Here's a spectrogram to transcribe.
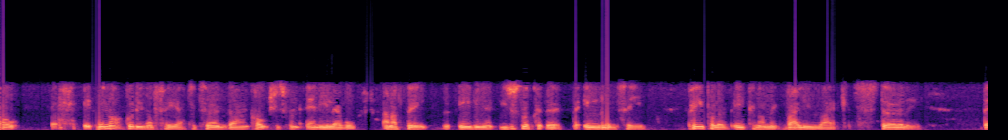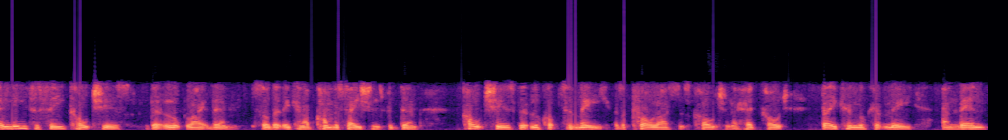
So it, we're not good enough here to turn down coaches from any level. And I think that even you just look at the, the England team, people of economic value like Sterling, they need to see coaches that look like them so that they can have conversations with them. Coaches that look up to me as a pro licensed coach and a head coach, they can look at me and then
